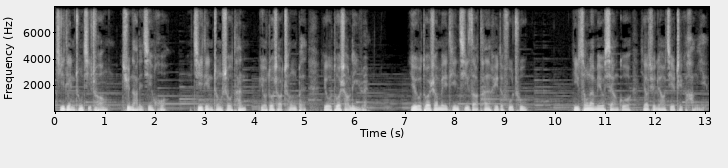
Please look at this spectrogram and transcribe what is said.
几点钟起床？去哪里进货？几点钟收摊？有多少成本？有多少利润？又有多少每天起早贪黑的付出？你从来没有想过要去了解这个行业。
